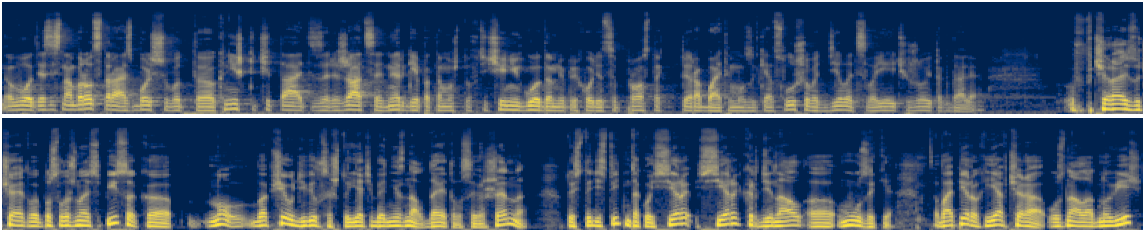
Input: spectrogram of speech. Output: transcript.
Вот, я здесь, наоборот, стараюсь больше вот э, книжки читать, заряжаться энергией, потому что в течение года мне приходится просто терабайты музыки отслушивать, делать своей, чужой и так далее вчера, изучая твой послужной список, э, ну, вообще удивился, что я тебя не знал до этого совершенно. То есть ты действительно такой серый, серый кардинал э, музыки. Во-первых, я вчера узнал одну вещь,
